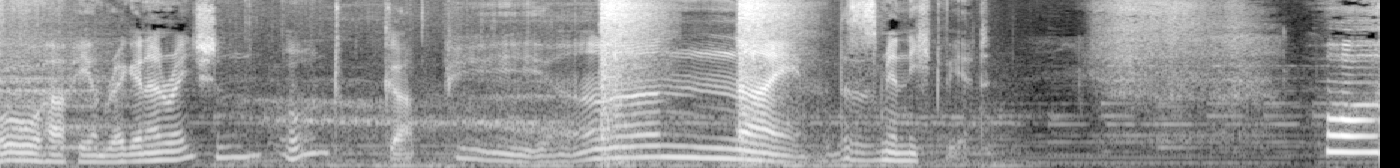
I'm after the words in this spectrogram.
Oh, HP und Regeneration und Guppy. Ah, nein, das ist mir nicht wert. Oh,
